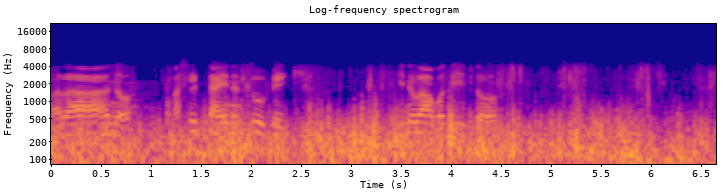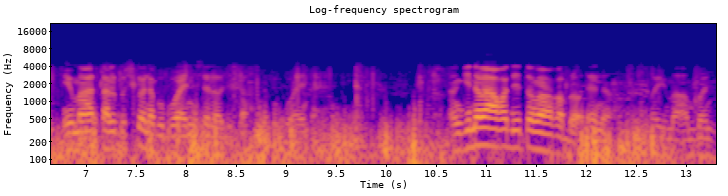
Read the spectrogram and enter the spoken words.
para ano, makasave tayo ng tubig. Ginawa ko dito, yung mga talbos ko nabubuhay na sila dito. Nabubuhay na. Ang ginawa ko dito mga kabro, ano, ay maambon.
